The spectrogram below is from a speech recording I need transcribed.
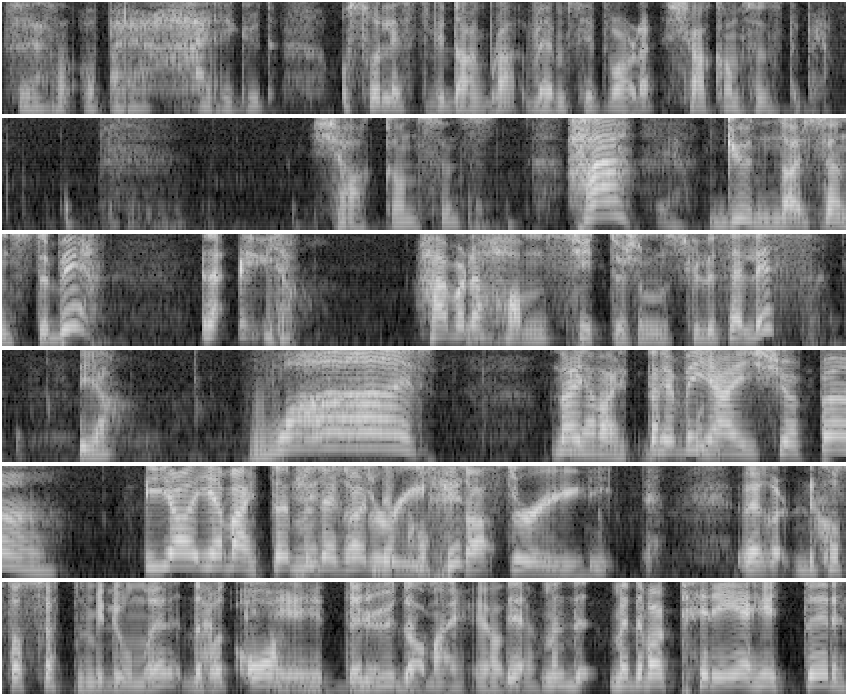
Så jeg sånn Å, bare herregud. Og så leste vi Dagbladet. Hvem sitt var det? Kjakan Sønsteby. Kjakan Sønsteby Hæ?! Gunnar Sønsteby? Nei, ja. Her var det hans hytter som skulle selges? Ja. What?! Nei, det. det vil jeg kjøpe. Ja, jeg veit det, men History, det kosta history! Det kosta 17 millioner. Det var tre Åh, hytter. Gud Det-. Ja, det, det- men, det, men det var tre hytter.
